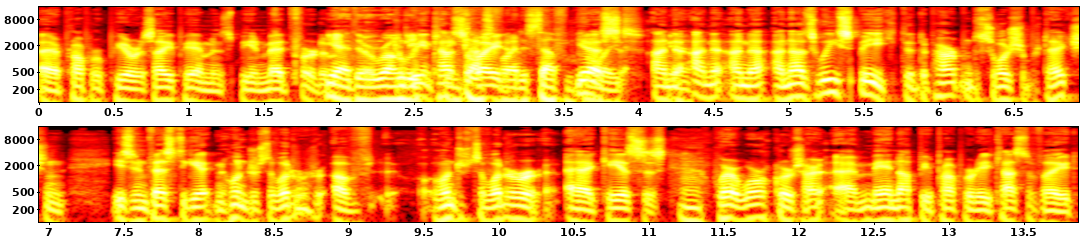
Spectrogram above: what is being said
uh, proper PRSI payments being made for them. Yeah, they were wrongly they classified. classified as self-employed. Yes, and, yeah. and, and, and, and as we speak, the Department of Social Protection is investigating hundreds of other of hundreds of other uh, cases mm. where workers are, uh, may not be properly classified.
